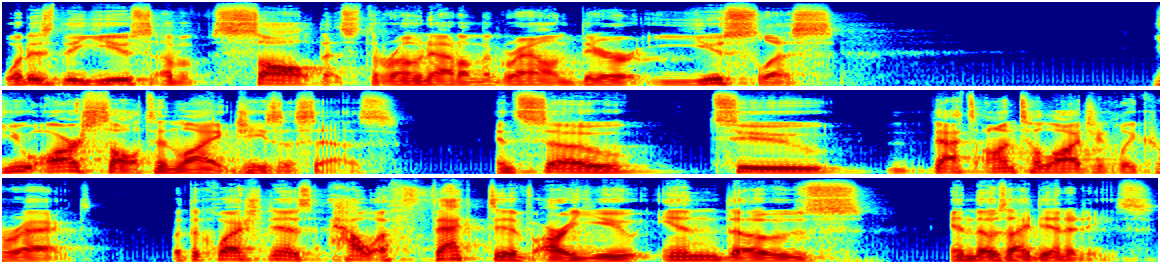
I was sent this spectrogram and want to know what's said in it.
What is the use of salt that's thrown out on the ground? They're useless. You are salt and light, Jesus says. And so to that's ontologically correct. But the question is, how effective are you in those in those identities?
